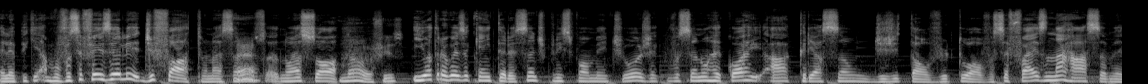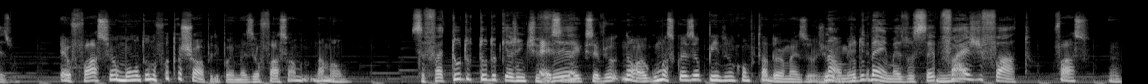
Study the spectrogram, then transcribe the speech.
Ele é pequeno. Ah, mas você fez ele de fato, né? É. Não, é só. Não, eu fiz. E outra coisa que é interessante, principalmente hoje, é que você não recorre à criação digital, virtual. Você faz na raça mesmo. Eu faço e eu monto no Photoshop depois, mas eu faço na mão. Você faz tudo, tudo que a gente É esse vê. daí que você viu. Não, algumas coisas eu pinto no computador, mas eu Não, tudo bem, mas você Hum. faz de fato. faço. né,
